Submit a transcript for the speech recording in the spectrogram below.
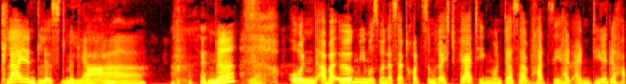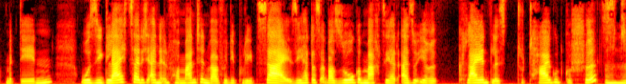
Client-List mit waren. Ne? Ja. Und aber irgendwie muss man das ja trotzdem rechtfertigen und deshalb hat sie halt einen Deal gehabt mit denen, wo sie gleichzeitig eine Informantin war für die Polizei. Sie hat das aber so gemacht, sie hat also ihre Clientlist total gut geschützt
